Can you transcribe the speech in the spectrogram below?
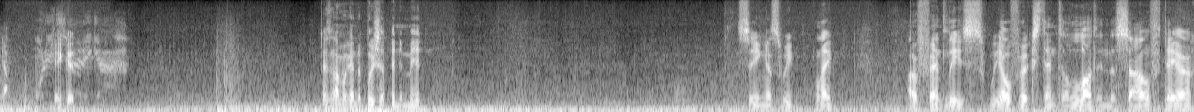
Yeah, okay, good. Because now we're gonna push up in the mid. Seeing as we, like, our friendlies, we overextend a lot in the south. They are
